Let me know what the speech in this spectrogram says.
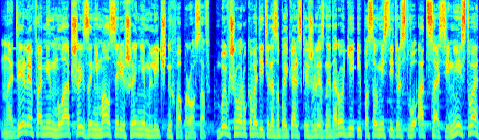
На деле Фомин младший занимался решением личных вопросов. Бывшего руководителя Забайкальской железной дороги и по совместительству отца семейства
